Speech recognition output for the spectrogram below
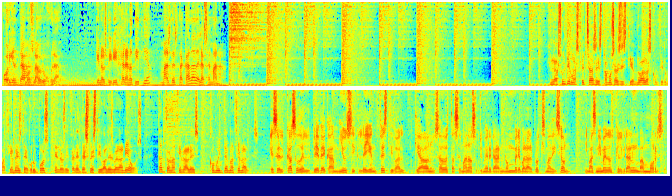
Orientamos la brújula, que nos dirige a la noticia más destacada de la semana. En las últimas fechas estamos asistiendo a las confirmaciones de grupos en los diferentes festivales veraniegos, tanto nacionales como internacionales. Es el caso del BBK Music Legend Festival, que ha anunciado esta semana su primer gran nombre para la próxima edición, ni más ni menos que el gran Van Morrison.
